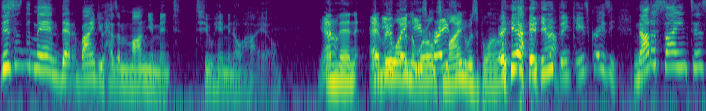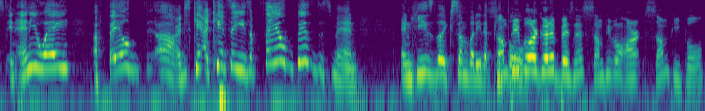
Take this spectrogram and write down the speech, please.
This is the man that, mind you, has a monument to him in Ohio. Yeah. And then And everyone in the world's crazy. mind was blown. yeah, you would think he's crazy. Not a scientist in any way. A failed. Uh, I just can't. I can't say he's a failed businessman. And he's like somebody that people, Some people, people are good at business. Some people aren't. Some people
